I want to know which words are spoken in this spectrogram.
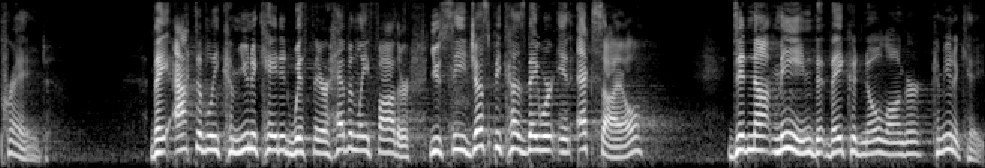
prayed. They actively communicated with their heavenly Father. You see, just because they were in exile did not mean that they could no longer communicate.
